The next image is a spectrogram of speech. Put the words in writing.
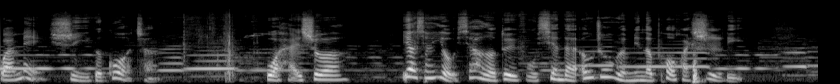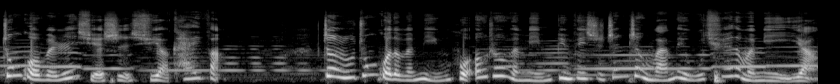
完美是一个过程。我还说，要想有效地对付现代欧洲文明的破坏势力，中国文人学士需要开放。正如中国的文明或欧洲文明并非是真正完美无缺的文明一样，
